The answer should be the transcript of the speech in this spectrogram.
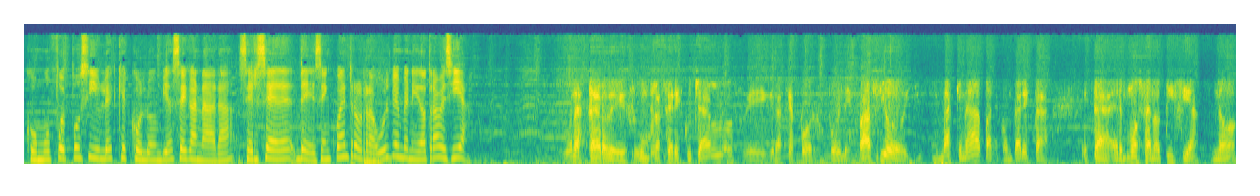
cómo fue posible que Colombia se ganara ser sede de ese encuentro. Raúl, bienvenido a Travesía. Buenas tardes, un placer escucharlos, eh, gracias por, por el espacio y, y más que nada para contar esta, esta hermosa noticia, ¿no?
